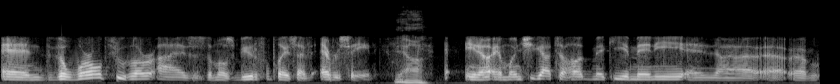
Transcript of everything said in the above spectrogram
and the world through her eyes is the most beautiful place I've ever seen. Yeah. You know, and when she got to hug Mickey and Minnie, and uh, uh, um,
